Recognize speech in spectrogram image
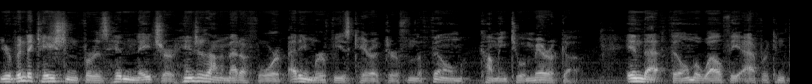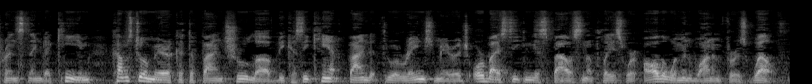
Your vindication for his hidden nature hinges on a metaphor of Eddie Murphy's character from the film Coming to America. In that film, a wealthy African prince named Akeem comes to America to find true love because he can't find it through arranged marriage or by seeking a spouse in a place where all the women want him for his wealth.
